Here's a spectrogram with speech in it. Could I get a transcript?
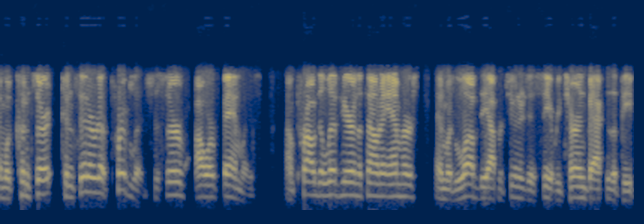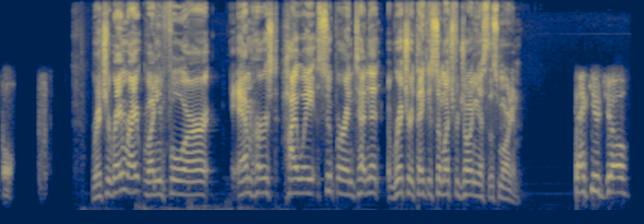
and would consider, consider it a privilege to serve our families. I'm proud to live here in the town of Amherst and would love the opportunity to see it return back to the people. Richard Wainwright running for Amherst Highway Superintendent. Richard, thank you so much for joining us this morning. Thank you, Joe.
